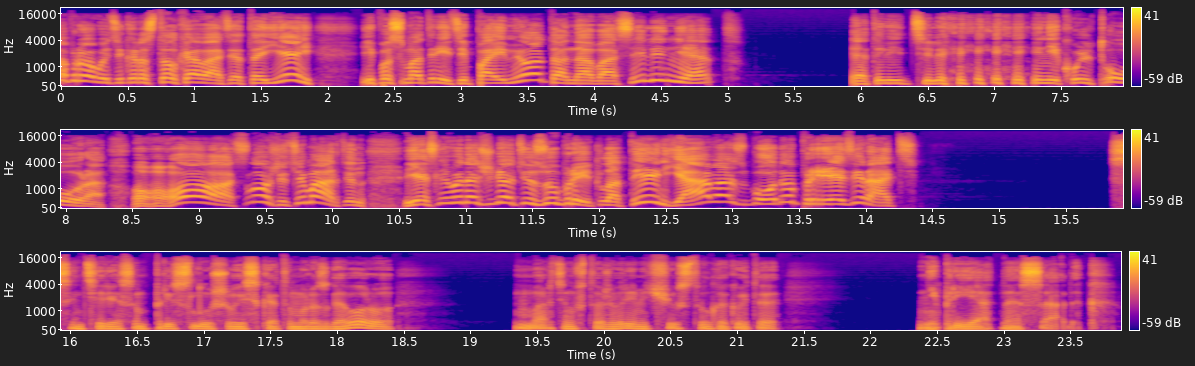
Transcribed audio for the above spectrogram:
Попробуйте-ка растолковать это ей и посмотрите, поймет она вас или нет. Это, видите ли, не культура. Ого, слушайте, Мартин, если вы начнете зубрить латынь, я вас буду презирать. С интересом прислушиваясь к этому разговору, Мартин в то же время чувствовал какой-то неприятный осадок.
